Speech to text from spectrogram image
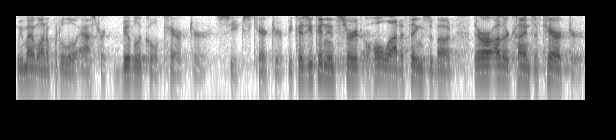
We might want to put a little asterisk. Biblical character seeks character. Because you can insert a whole lot of things about there are other kinds of character.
